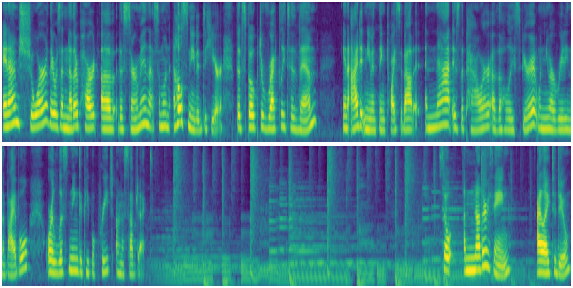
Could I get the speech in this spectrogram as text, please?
And I'm sure there was another part of the sermon that someone else needed to hear that spoke directly to them. And I didn't even think twice about it. And that is the power of the Holy Spirit when you are reading the Bible or listening to people preach on a subject. So, another thing I like to do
